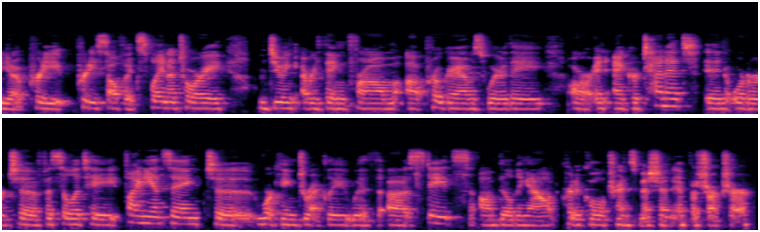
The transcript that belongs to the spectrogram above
you know pretty pretty self-explanatory doing everything from uh, programs where they are an anchor tenant in order to facilitate financing to working directly with uh, states on building out critical transmission infrastructure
